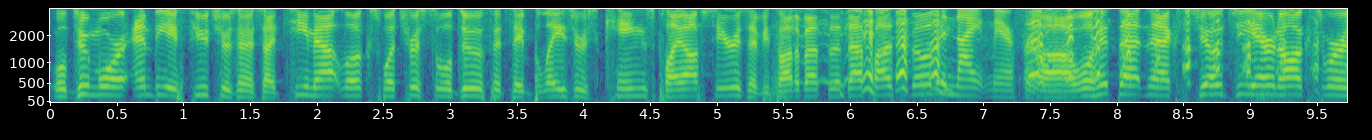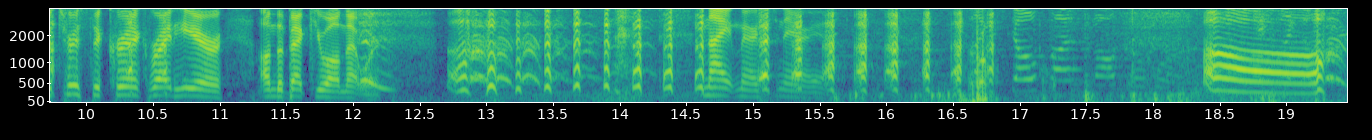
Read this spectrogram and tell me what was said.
We'll do more NBA futures on our side. Team outlooks, what Trista will do if it's a Blazers Kings playoff series. Have you thought about the, that possibility? It's a nightmare for me. Uh, we'll hit that next. Joe G, Aaron Hawksworth, Trista Crick, right here on the BetQL Network. nightmare scenario. like so fun, but also horrible. Oh.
